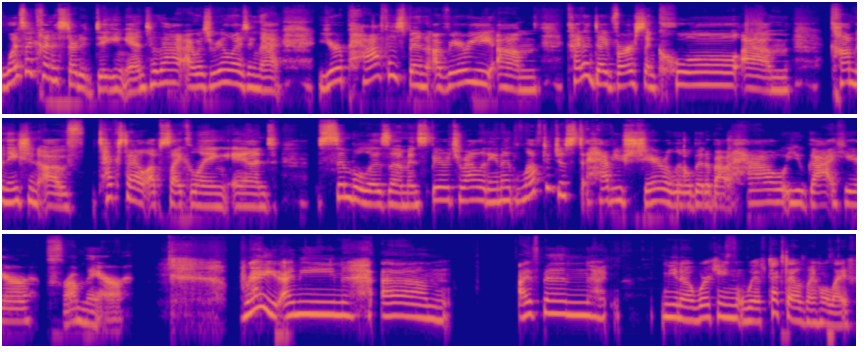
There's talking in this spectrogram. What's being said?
once I kind of started digging into that, I was realizing that your path has been a very um, kind of diverse and cool um, combination of textile upcycling and symbolism and spirituality. And I'd love to just have you share a little bit about how you got here from there. Right. I mean, um, I've been you know, working with textiles my whole life.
